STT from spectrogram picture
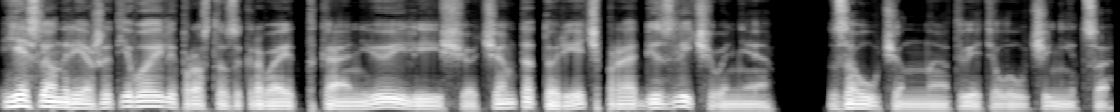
если он режет его или просто закрывает тканью или еще чем-то, то речь про обезличивание», — заученно ответила ученица.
